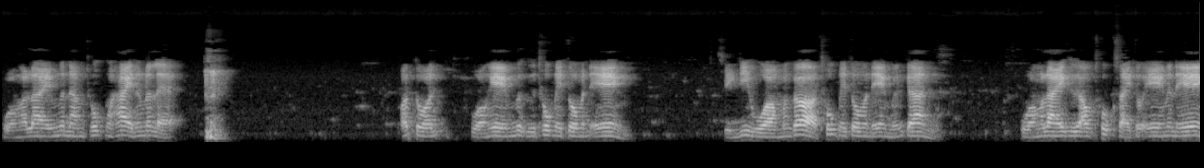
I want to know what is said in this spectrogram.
ห่วงอะไรมันก็นำทุกข์มาให้ทั้งนั้นแหละ เพราะตัวห่วงเองก็คือทุกข์ในตัวมันเอง สิ่งที่ห่วงมันก็ทุกข์ในตัวมันเองเหมือนกัน ห่วงอะไรคือเอาทุกข์ใส่ตัวเองนั่นเอง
